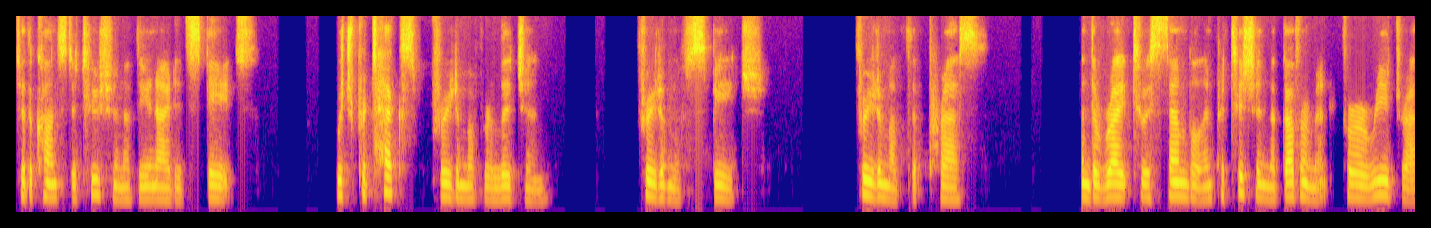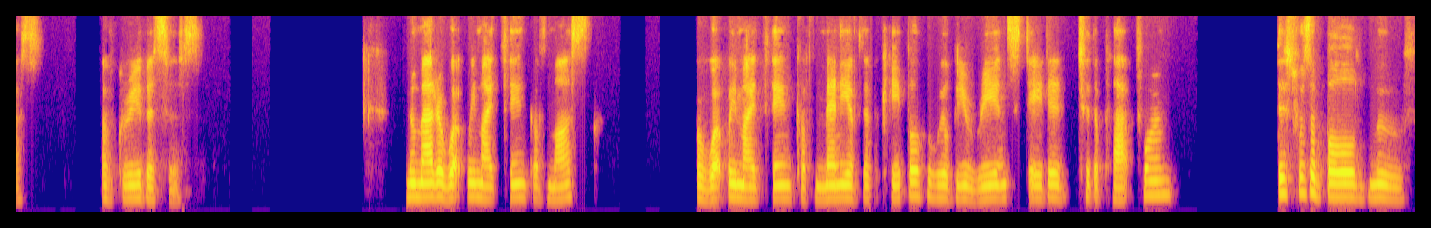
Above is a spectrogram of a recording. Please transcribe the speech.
to the Constitution of the United States, which protects freedom of religion, freedom of speech, freedom of the press, and the right to assemble and petition the government for a redress of grievances. No matter what we might think of Musk or what we might think of many of the people who will be reinstated to the platform, this was a bold move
